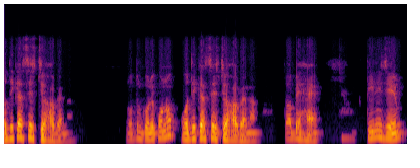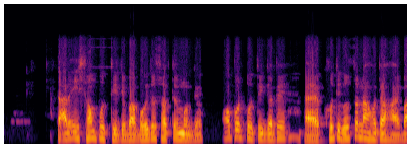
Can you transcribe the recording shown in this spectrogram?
অধিকার সৃষ্টি হবে না। নতুন করে কোনো অধিকার সৃষ্টি হবে না। তবে হ্যাঁ তিনি যে তার এই সম্পত্তিটি বা বৈধ সত্ত্বের মধ্যে অপর কর্তৃক যাতে ক্ষতিগ্রস্ত না হতে হয় বা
